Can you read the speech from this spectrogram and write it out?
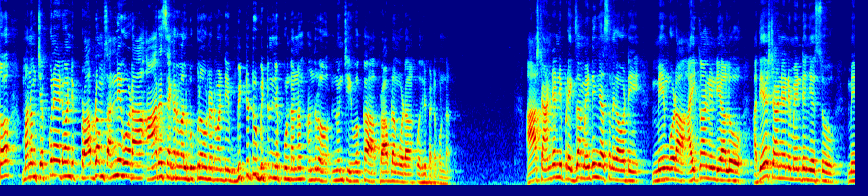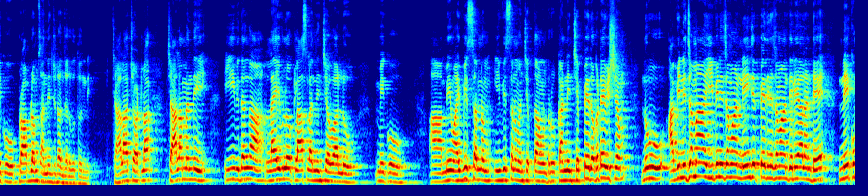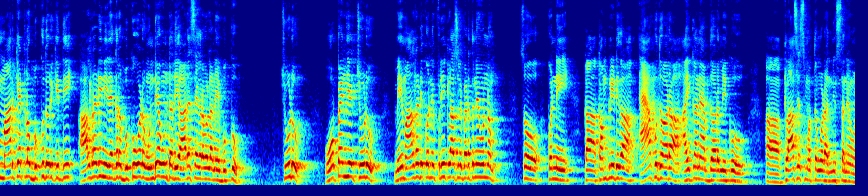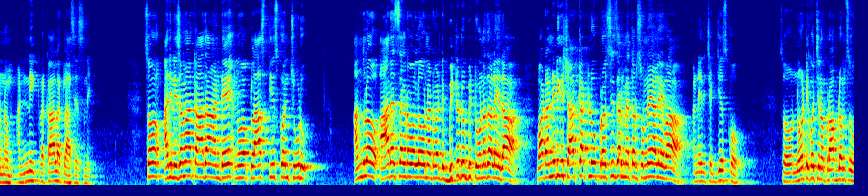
So మనం చెప్పుకునేటువంటి problems అన్నీ కూడా ఆర్ఎస్ అగర్వాల్ బుక్లో ఉన్నటువంటి బిట్ టు బిట్ను చెప్పుకుంటున్నాం. అందులో నుంచి ఒక్క ప్రాబ్లం కూడా వదిలిపెట్టకుండా. ఆ స్టాండర్డ్ని ఇప్పుడు ఎగ్జామ్ మెయింటైన్ చేస్తుంది కాబట్టి మేము కూడా ఐకాన్ ఇండియాలో అదే స్టాండర్డ్ని మెయింటైన్ చేస్తూ మీకు ప్రాబ్లమ్స్ అందించడం జరుగుతుంది. చాలా చోట్ల చాలామంది ఈ విధంగా లైవ్లో క్లాసులు అందించే వాళ్ళు మీకు మేము అవి ఇస్తున్నాం ఇవి ఇస్తున్నాం అని చెప్తా ఉంటారు. కానీ నేను చెప్పేది ఒకటే విషయం నువ్వు అవి నిజమా ఇవి నిజమా నేను చెప్పేది నిజమా అని తెలియాలంటే నీకు మార్కెట్లో బుక్ దొరికిద్ది. ఆల్రెడీ నీ దగ్గర బుక్ కూడా ఉండే ఉంటుంది ఆర్ఎస్ అగర్వాల్ అనే బుక్ చూడు ఓపెన్ చేసి చూడు. మేము ఆల్రెడీ కొన్ని ఫ్రీ క్లాసులు పెడుతూనే ఉన్నాం. సో కొన్ని కంప్లీట్గా యాప్ ద్వారా ఐకాన్ యాప్ ద్వారా మీకు క్లాసెస్ మొత్తం కూడా అందిస్తూనే ఉన్నాం. అన్ని రకాల క్లాసెస్ని. సో అది నిజమా కాదా అంటే నువ్వు ఒక క్లాస్ తీసుకొని చూడు. అందులో ఆర్ఎస్ అగర్వాల్లో ఉన్నటువంటి బిట్ టు బిట్ ఉన్నదా లేదా? వాటన్నిటికీ షార్ట్కట్లు ప్రొసీజర్ మెథడ్స్ ఉన్నాయా లేవా? అనేది చెక్ చేసుకో. సో నోటికొచ్చిన ప్రాబ్లమ్స్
